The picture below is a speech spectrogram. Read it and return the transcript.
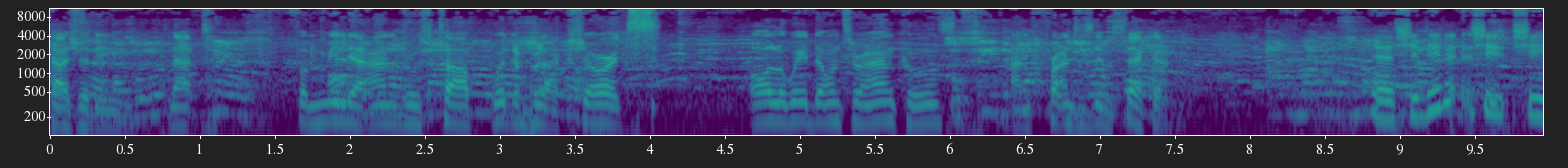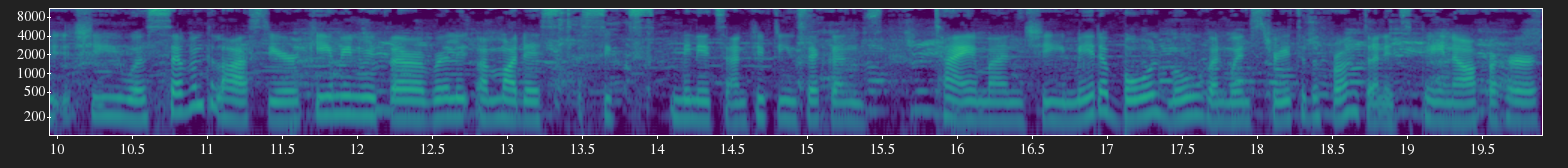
Tajadine, that familiar Andrews top with the black shorts all the way down to her ankles. And Francis in second. Yeah, she did. She she she was seventh last year. Came in with a really a modest six minutes and 15 seconds time, and she made a bold move and went straight to the front, and it's paying off for her.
